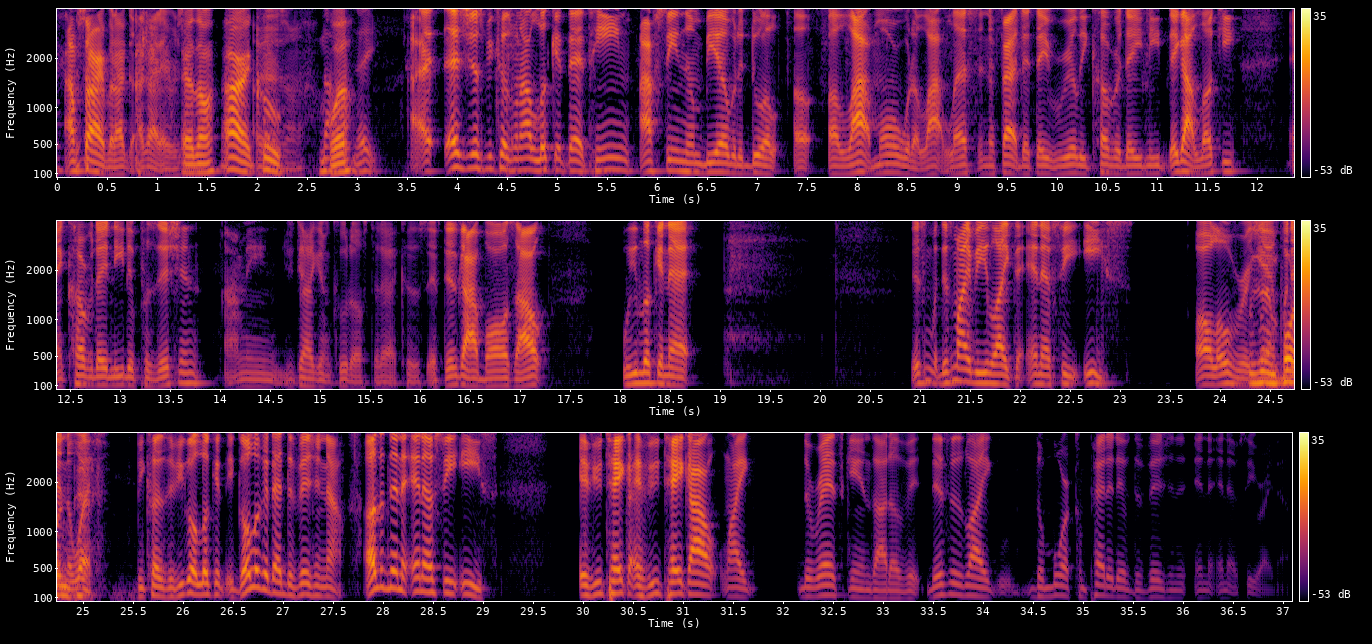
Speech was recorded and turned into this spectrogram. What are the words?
I'm sorry, but I, I got Arizona. Arizona. All right, cool. Arizona. Well, hey, I, it's just because when I look at that team, I've seen them be able to do a, a, a lot more with a lot less, and the fact that they really covered they need, they got lucky and cover they needed position. I mean, you gotta give them kudos to that because if this guy balls out, we looking at this. This might be like the NFC East all over again, but in the pick. West. Because if you go look at go look at that division now, other than the NFC East, if you take if you take out like the Redskins out of it, this is like the more competitive division in the NFC right now.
